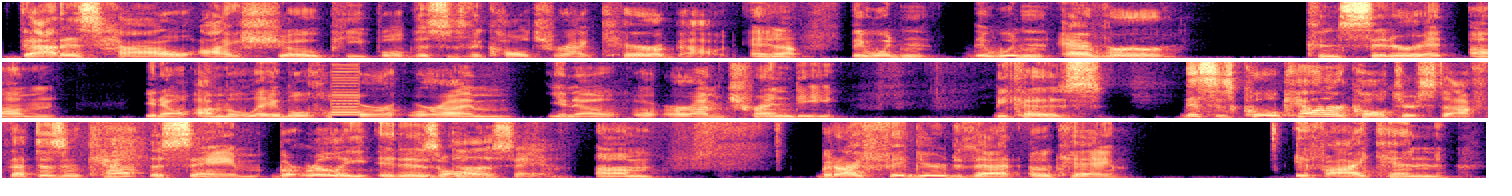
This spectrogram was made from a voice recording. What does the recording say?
that is how I show people this is the culture I care about. And they wouldn't they wouldn't ever consider it um, you know, I'm a label whore or I'm, you know, or, or I'm trendy because this is cool counterculture stuff. That doesn't count the same, but really it is all the same. Um, but I figured that okay, if I can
